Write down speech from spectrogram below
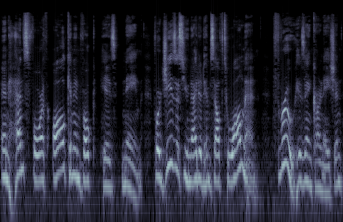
And henceforth all can invoke his name. For Jesus united himself to all men through his incarnation,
